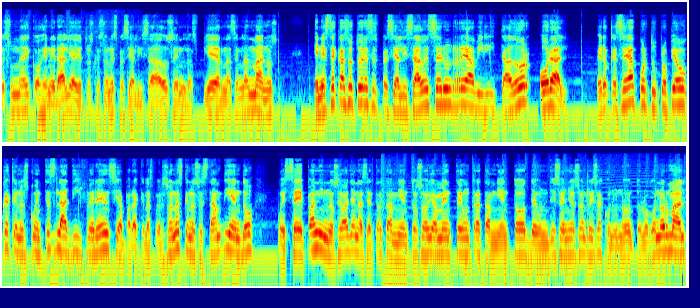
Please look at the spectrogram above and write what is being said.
es un médico general y hay otros que son especializados en las piernas, en las manos. En este caso tú eres especializado en ser un rehabilitador oral, pero que sea por tu propia boca que nos cuentes la diferencia para que las personas que nos están viendo pues sepan y no se vayan a hacer tratamientos, obviamente un tratamiento de un diseño de sonrisa con un odontólogo normal,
